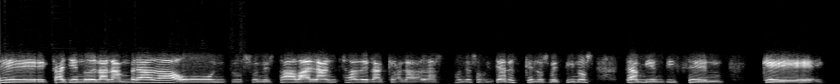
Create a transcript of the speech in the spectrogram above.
eh, cayendo de la alambrada o incluso en esta avalancha de la que hablaban las fuentes oficiales que los vecinos también dicen que,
